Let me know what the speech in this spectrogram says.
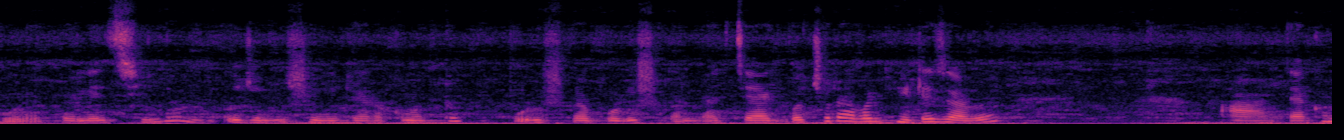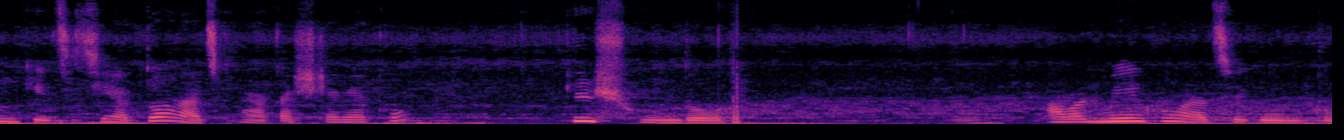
করে ফেলেছিলাম। ওই জন্য সিঁড়িটা এরকম একটু পরিষ্কার পরিষ্কার লাগছে। এক বছর আবার হেঁটে যাবে আর দেখো কেচেছি এত, আর আজকে আকাশটা দেখো, কি সুন্দর। আবার মেঘও আছে কিন্তু।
